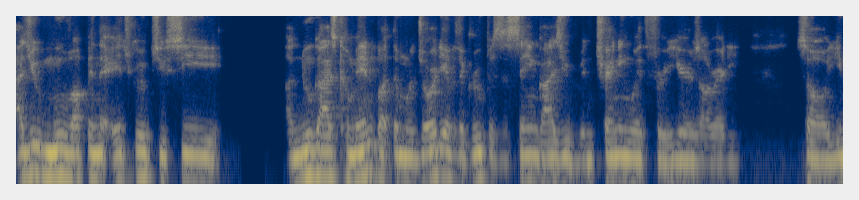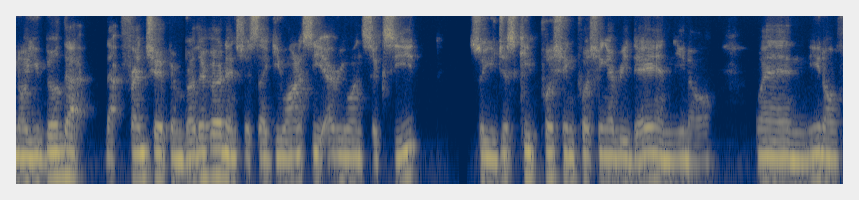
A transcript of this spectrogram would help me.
as you move up in the age groups, you see uh, new guys come in, but the majority of the group is the same guys you've been training with for years already. So, you know, you build that that friendship and brotherhood and it's just like you want to see everyone succeed. So you just keep pushing, pushing every day. And, you know, when, you know,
